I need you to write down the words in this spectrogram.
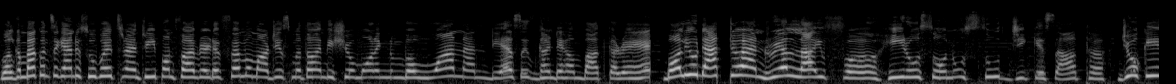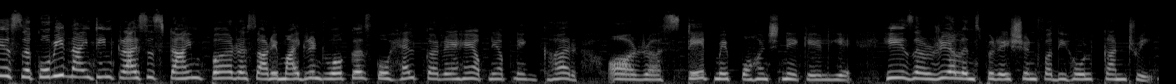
Welcome back once again to Super Hits 93.5 Red FM. I'm RJ Smita in the show Morning Number One. And yes इस घंटे हम बात कर रहे हैं Bollywood actor and real life hero Sonu Sood ji के साथ uh, जो कि इस कोविड 19 क्राइसिस टाइम पर सारे माइग्रेंट वर्कर्स को हेल्प कर रहे हैं अपने अपने घर और स्टेट uh, में पहुँचने के लिए। He is a real inspiration for the whole country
